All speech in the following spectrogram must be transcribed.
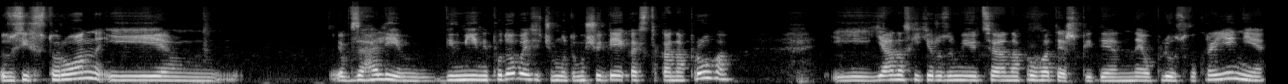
з усіх сторон, і взагалі він мені не подобається. Чому? Тому що йде якась така напруга. І я наскільки розумію, ця напруга теж піде не у плюс в Україні,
